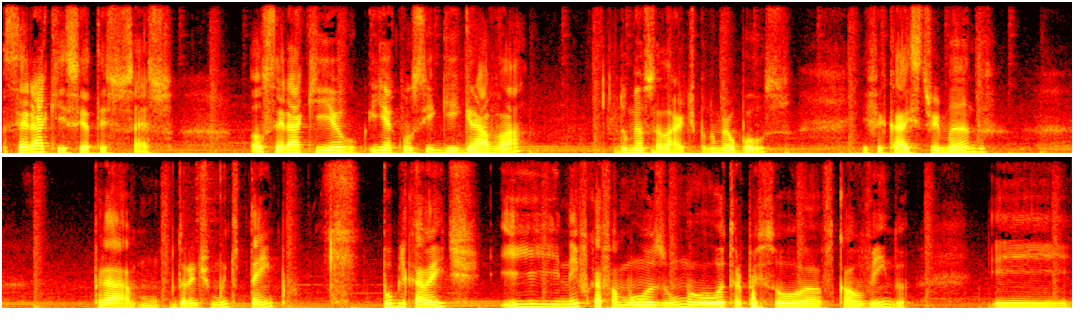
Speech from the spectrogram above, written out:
será que isso ia ter sucesso? Ou será que eu ia conseguir gravar do meu celular, tipo no meu bolso, e ficar streamando para durante muito tempo publicamente e nem ficar famoso, uma ou outra pessoa ficar ouvindo e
